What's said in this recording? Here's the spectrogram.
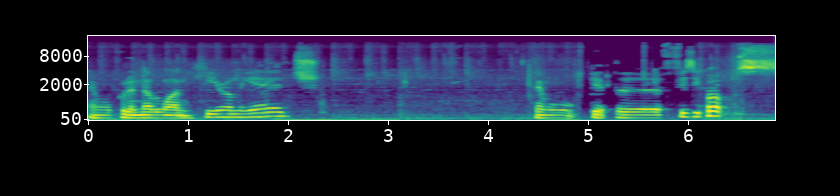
And we'll put another one here on the edge. Then we'll get the fizzy pops.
